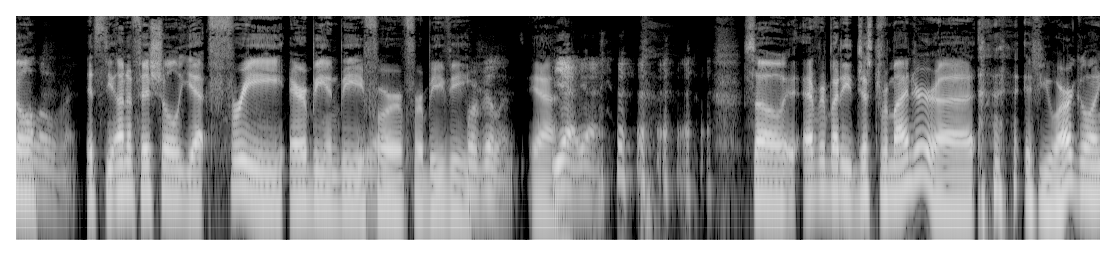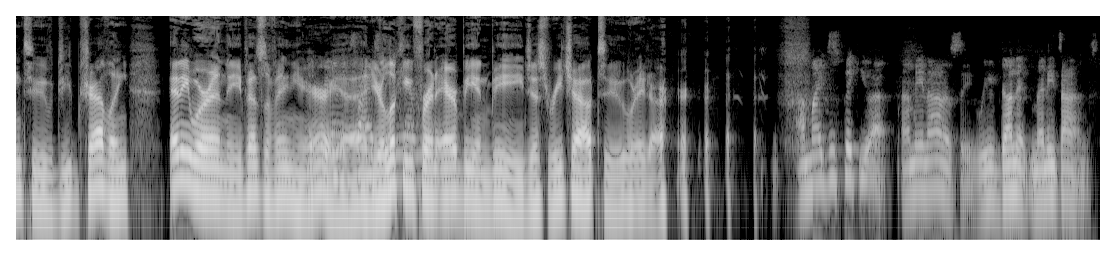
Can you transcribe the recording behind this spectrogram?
all unofficial over it's the unofficial yet free Airbnb for for BV. for villains. yeah. Yeah, yeah. So everybody, just a reminder: uh, if you are going to deep traveling anywhere in the Pennsylvania area and you're looking for an. Airbnb, just reach out to Radar. I might just pick you up. I mean, honestly, we've done it many times.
